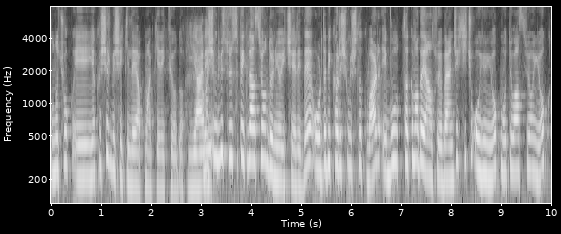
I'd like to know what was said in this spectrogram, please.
bunu çok e, yakışır bir şekilde yapmak gerekiyordu. Yani- Ama şimdi bir sürü spekülasyon dönüyor içeride. Orada bir karışmışlık var. E, bu takıma da yansıyor bence. Hiç oyun yok, motivasyon yok.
